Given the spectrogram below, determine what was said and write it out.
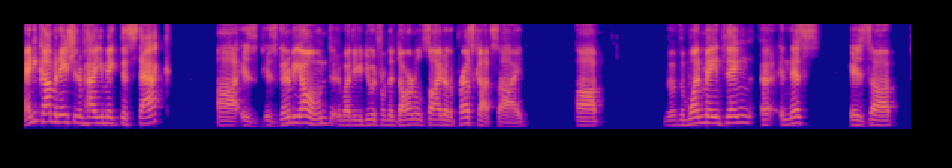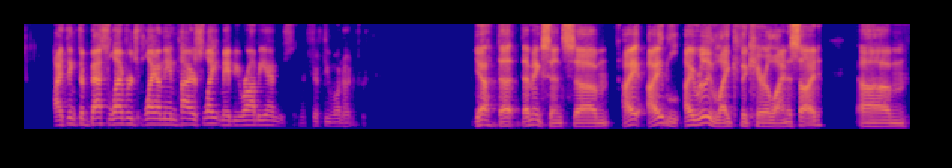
any combination of how you make this stack uh, is, is going to be owned, whether you do it from the Darnold side or the Prescott side. Uh, the, the one main thing uh, in this is uh, I think the best leverage play on the entire slate may be Robbie Anderson at 5,100. Yeah, that that makes sense. Um, I I I really like the Carolina side, um,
